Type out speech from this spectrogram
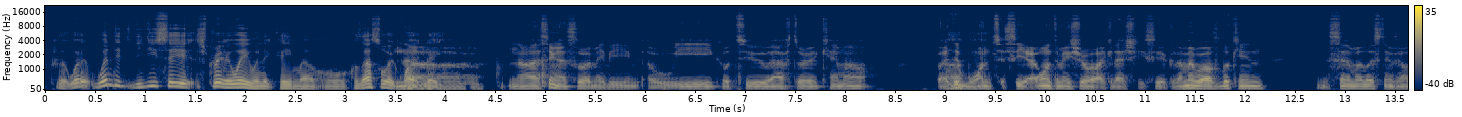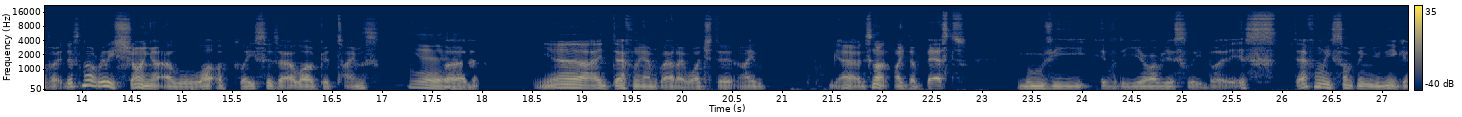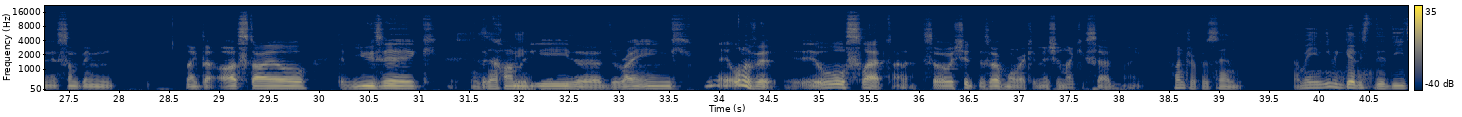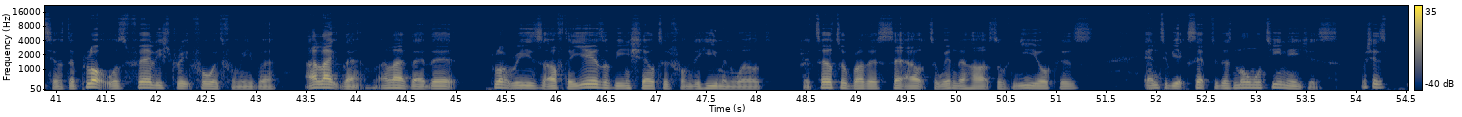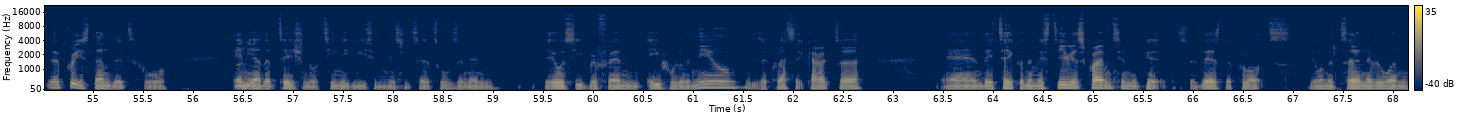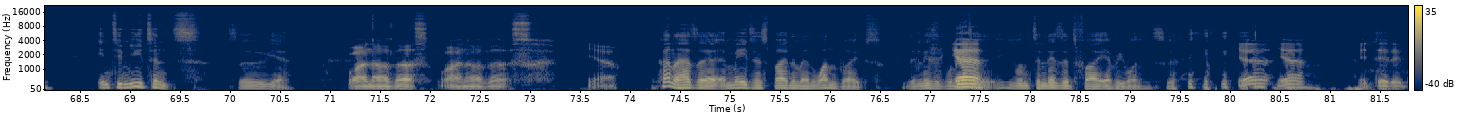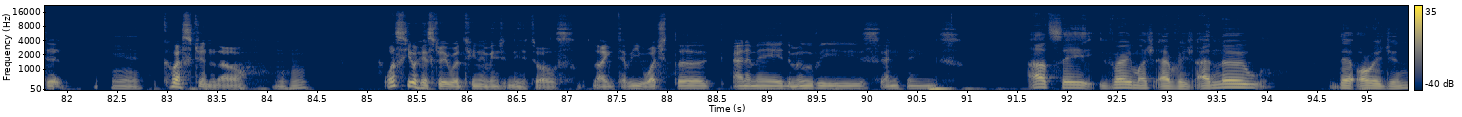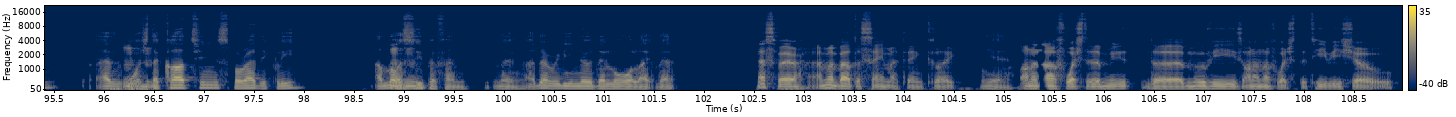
But when, when did did you see it straight away when it came out, or because I saw it quite late? No, no, I think I saw it maybe a week or two after it came out. But I did Okay. want to see it. I wanted to make sure I could actually see it because I remember I was looking in the cinema listings and I was like, "It's not really showing at a lot of places at a lot of good times." Yeah, But yeah, I definitely am glad I watched it. I yeah, it's not like the best movie of the year, obviously, but it's definitely something unique and it's something like the art style, the music, the comedy, the the writing, eh, all of it, it all slapped. So it should deserve more recognition, like you said. Like, Hundred percent. I mean, even getting into the details, the plot was fairly straightforward for me, but I like that. I like that. The plot reads: After years of being sheltered from the human world, the Turtle Brothers set out to win the hearts of New Yorkers and to be accepted as normal teenagers, which is you know, pretty standard for any Mhm. adaptation of Teenage Mutant Ninja Turtles. And then they obviously befriend April O'Neil, who's a classic character, and they take on the mysterious crime syndicate. So there's the plot. They want to turn everyone into mutants. So yeah, one of us, one of us. Yeah, kind of has a Amazing Spider-Man one vibes. The lizard wanted Yeah. to he wanted to lizardfy everyone. So yeah, yeah. It did, it did. yeah. Question though, hmm what's your history with Teenage Mutant Ninja Turtles? Like, have you watched the anime, the movies, anything? I'd say very much average. I know their origin. I watched Mhm. the cartoons sporadically. I'm not Mhm. a super fan. No, I don't really know the lore like that. That's fair. I'm about the same. I think. Like, Yeah, on and off watch the mu- the movies, on and off watch the TV show,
